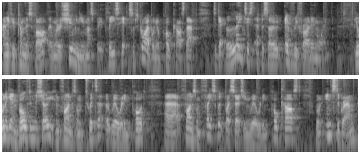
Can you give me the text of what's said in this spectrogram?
and if you've come this far, then we're assuming you must be, please hit subscribe on your podcast app to get the latest episode every Friday morning. If you want to get involved in the show, you can find us on Twitter at Real Reading Pod. Uh, find us on Facebook by searching Real Reading Podcast. We're on Instagram,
